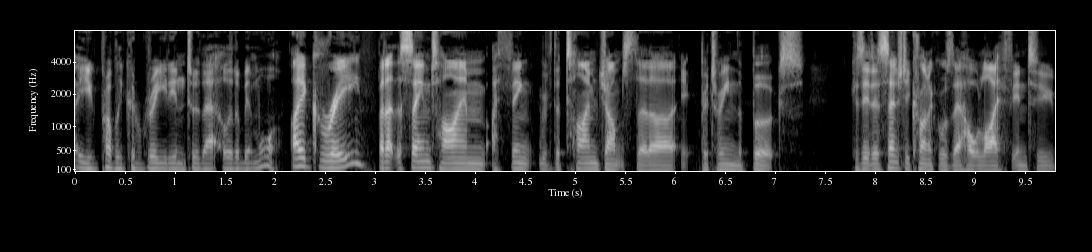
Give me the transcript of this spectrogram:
you probably could read into that a little bit more. I agree, but at the same time, I think with the time jumps that are between the books, because it essentially chronicles their whole life into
